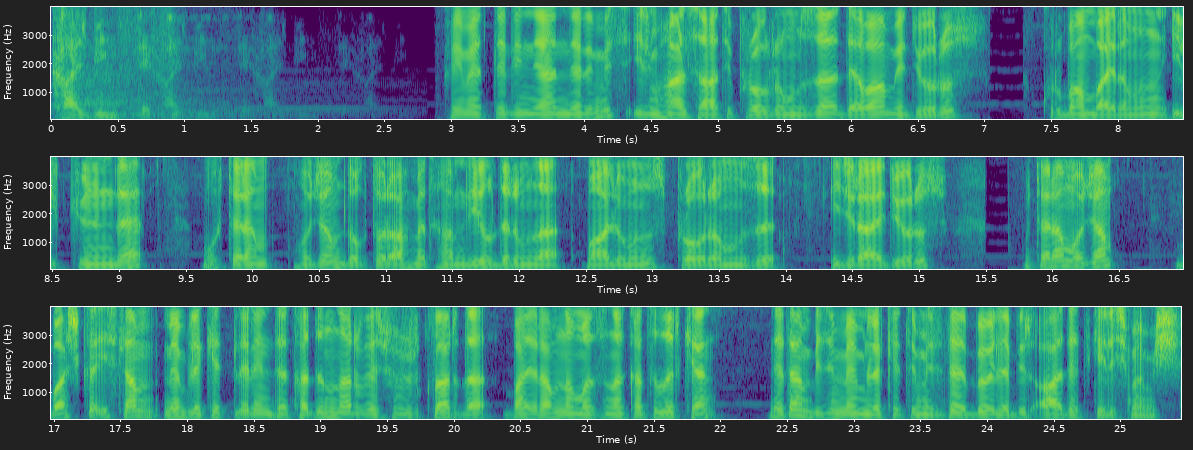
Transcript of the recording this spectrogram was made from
Kalbin Sesi. Kıymetli dinleyenlerimiz İlmihal Saati programımıza devam ediyoruz. Kurban Bayramı'nın ilk gününde muhterem hocam Doktor Ahmet Hamdi Yıldırım'la malumunuz programımızı icra ediyoruz. Muhterem hocam başka İslam memleketlerinde kadınlar ve çocuklar da bayram namazına katılırken neden bizim memleketimizde böyle bir adet gelişmemiş?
